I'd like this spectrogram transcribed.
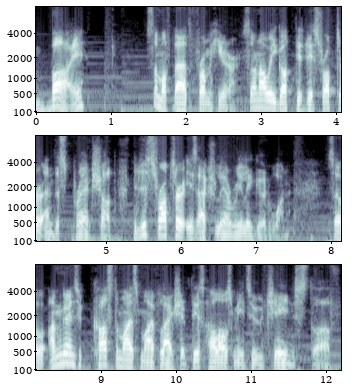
buy some of that from here. So now we got the Disruptor and the Spread Shot. The Disruptor is actually a really good one. So I'm going to customize my flagship. This allows me to change stuff.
